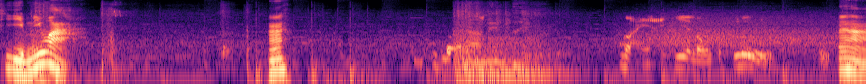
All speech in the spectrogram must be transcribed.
ทีมนี่หว่าฮะ なめんなよ ไหลไอ้เหี้ยลงทุกลู่ นะฮะ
